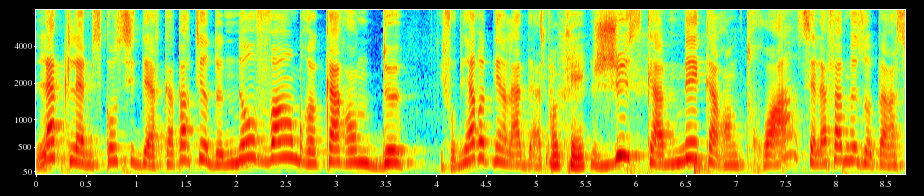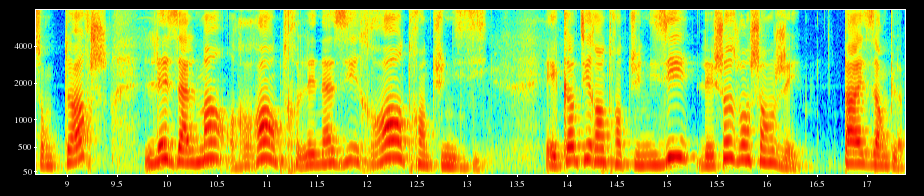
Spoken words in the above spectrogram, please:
La Clems considère qu'à partir de novembre 42, il faut bien retenir la date. Jusqu'à mai 43, c'est la fameuse opération Torche. Les Allemands rentrent, les nazis rentrent en Tunisie. Et quand ils rentrent en Tunisie, les choses vont changer. Par exemple,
